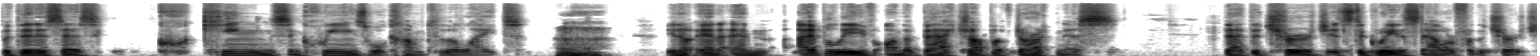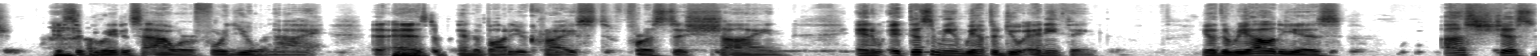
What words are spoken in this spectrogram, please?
But then it says, kings and queens will come to the light. Mm. You know, and and I believe on the backdrop of darkness that the church it's the greatest hour for the church. It's the greatest hour for you and I mm. as the, in the body of Christ for us to shine. And it doesn't mean we have to do anything. You know, the reality is us just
